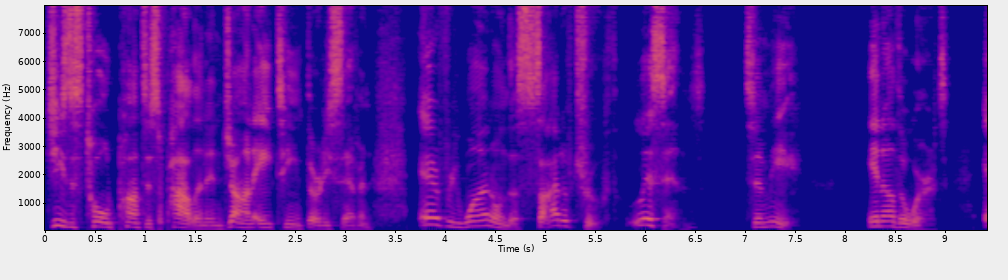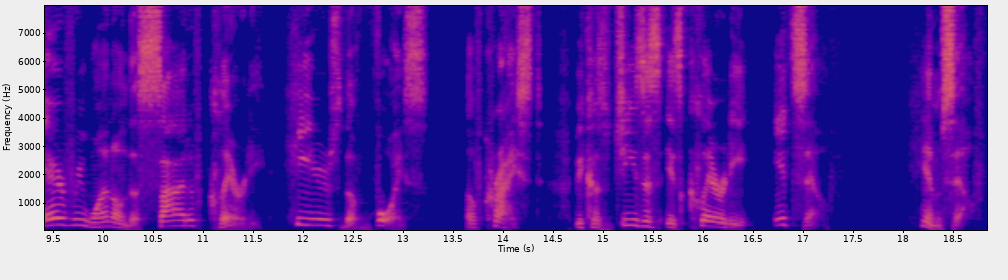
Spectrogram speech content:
Jesus told Pontius Pilate in John 18 37, Everyone on the side of truth listens to me. In other words, everyone on the side of clarity hears the voice of Christ because Jesus is clarity itself, himself.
